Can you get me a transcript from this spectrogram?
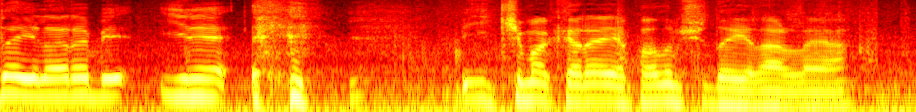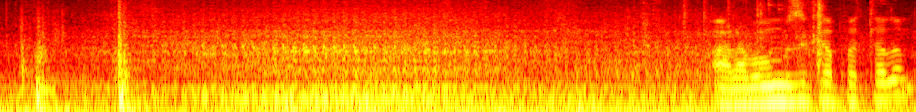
dayılara bir yine bir iki makara yapalım şu dayılarla ya. Arabamızı kapatalım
